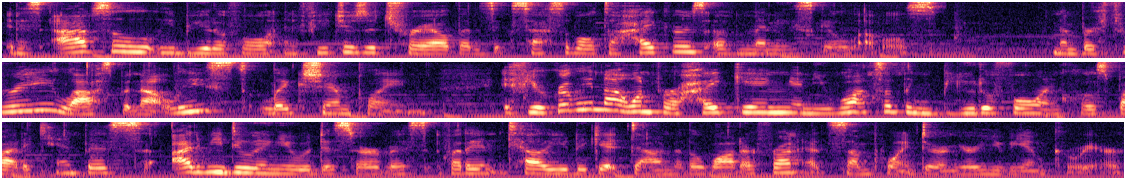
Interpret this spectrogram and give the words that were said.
It is absolutely beautiful and features a trail that is accessible to hikers of many skill levels. Number three, last but not least, Lake Champlain. If you're really not one for hiking and you want something beautiful and close by to campus, I'd be doing you a disservice if I didn't tell you to get down to the waterfront at some point during your UVM career.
